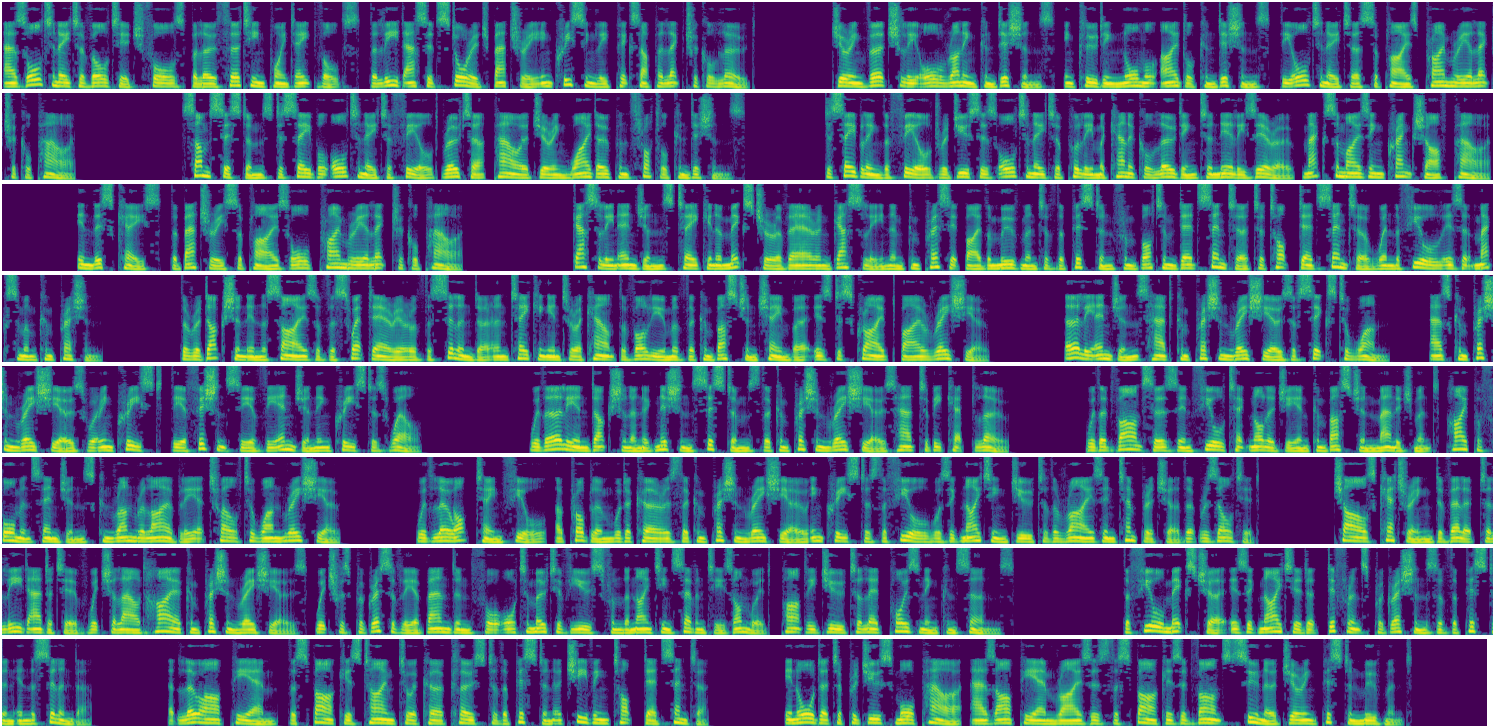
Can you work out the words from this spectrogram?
As alternator voltage falls below 13.8 volts, the lead-acid storage battery increasingly picks up electrical load. During virtually all running conditions, including normal idle conditions, the alternator supplies primary electrical power. Some systems disable alternator field rotor power during wide-open throttle conditions. Disabling the field reduces alternator pulley mechanical loading to nearly zero, maximizing crankshaft power. In this case, the battery supplies all primary electrical power. Gasoline engines take in a mixture of air and gasoline and compress it by the movement of the piston from bottom dead center to top dead center when the fuel is at maximum compression. The reduction in the size of the swept area of the cylinder and taking into account the volume of the combustion chamber is described by a ratio. Early engines had compression ratios of 6 to 1. As compression ratios were increased, the efficiency of the engine increased as well. With early induction and ignition systems the compression ratios had to be kept low. With advances in fuel technology and combustion management, high-performance engines can run reliably at 12 to 1 ratio. With low-octane fuel, a problem would occur as the compression ratio increased as the fuel was igniting due to the rise in temperature that resulted. Charles Kettering developed a lead additive which allowed higher compression ratios, which was progressively abandoned for automotive use from the 1970s onward, partly due to lead poisoning concerns. The fuel mixture is ignited at difference progressions of the piston in the cylinder. At low RPM, the spark is timed to occur close to the piston achieving top dead center. In order to produce more power, as RPM rises the spark is advanced sooner during piston movement.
